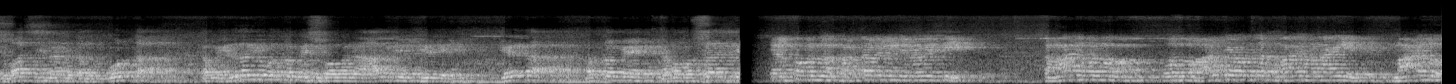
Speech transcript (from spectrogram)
ಶುಭಾಶಯಗಳನ್ನು ತಮ್ಮ ಕೋರ್ತಾ ತಮಗೆಲ್ಲರಿಗೂ ಮತ್ತೊಮ್ಮೆ ಶುಭವನ್ನ ಆಗಲಿ ಅಂತ ಹೇಳಿ ಕೇಳ್ತಾ ಮತ್ತೊಮ್ಮೆ ನಮ್ಮ ಬಸವರಾಜ್ ಸಮಾಜವನ್ನು ಒಂದು ಆರೋಗ್ಯವಂತ ಸಮಾಜವನ್ನಾಗಿ ಮಾಡಲು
